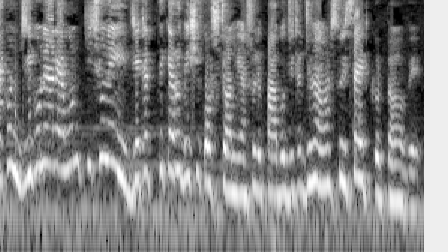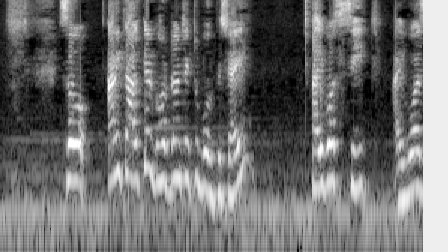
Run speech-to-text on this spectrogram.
এখন জীবনে আর এমন কিছু নেই যেটার থেকে আরও বেশি কষ্ট আমি আসলে পাবো, যেটার জন্য আমার সুইসাইড করতে হবে। সো আমি কালকের ঘটনাটা একটু বলতে চাই। I was sick I was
